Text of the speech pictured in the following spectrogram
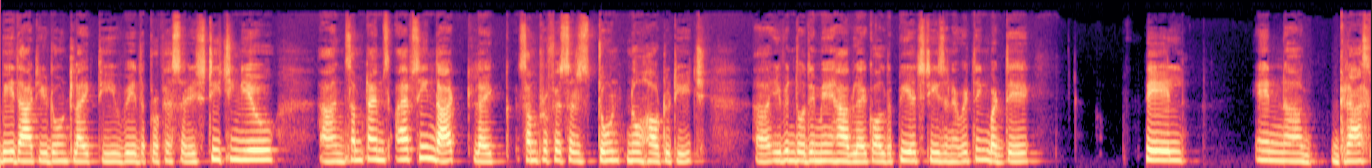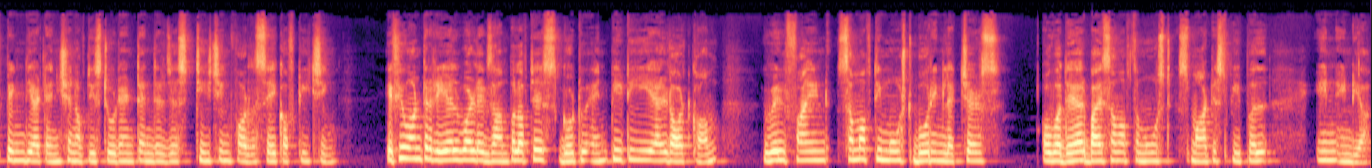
be that you don't like the way the professor is teaching you. And sometimes i've seen that like some professors don't know how to teach uh, even though they may have like all the phds and everything but they fail in uh, grasping the attention of the student and they're just teaching for the sake of teaching. If you want a real world example of this go to nptel.com you will find some of the most boring lectures over there by some of the most smartest people in india.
